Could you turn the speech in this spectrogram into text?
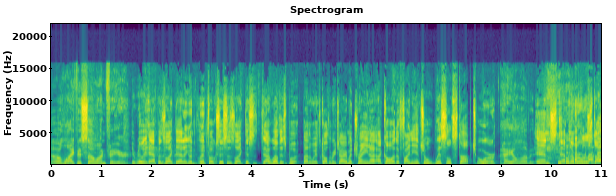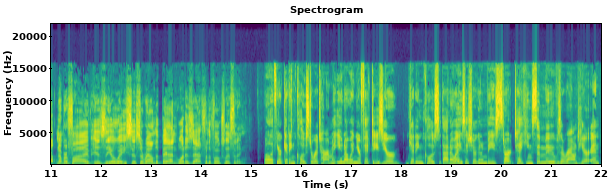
Oh, life is so unfair. It really happens like that. And, and folks, this is like this is. I love this book. By the way, it's called The Retirement Train. I, I call it the Financial Whistle Stop Tour. Hey, I love it. And step number or Love stop number five is the Oasis around the bend. What is that for the folks listening? Well, if you're getting close to retirement, you know, in your 50s, you're getting close to that oasis. You're going to be start taking some moves around here. And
